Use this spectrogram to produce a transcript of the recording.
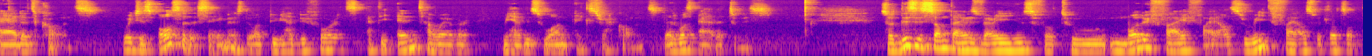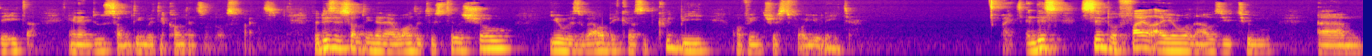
added comments, which is also the same as what we had before. It's at the end, however, we have this one extra comment that was added to this. So this is sometimes very useful to modify files, read files with lots of data, and then do something with the contents of those files. So this is something that I wanted to still show you as well because it could be of interest for you later. Right, and this simple file I.O. allows you to um,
